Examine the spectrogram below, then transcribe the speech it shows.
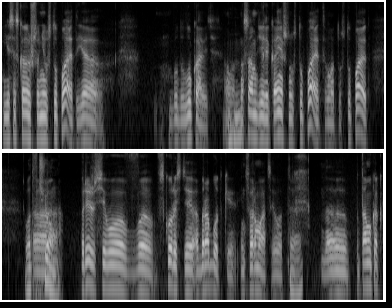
если скажу, что не уступает, я буду лукавить. Угу. Вот. На самом деле, конечно, уступает. Вот, уступает. Вот в чем? А, прежде всего в, в скорости обработки информации. Вот. Так. А, потому как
